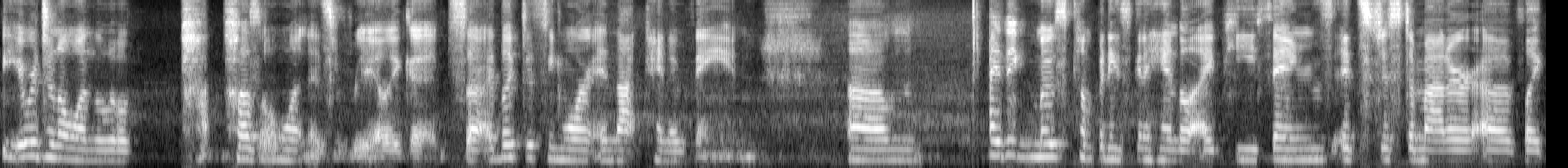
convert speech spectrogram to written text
the original one, the little puzzle one, is really good. So I'd like to see more in that kind of vein. Um, I think most companies can handle IP things. It's just a matter of like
